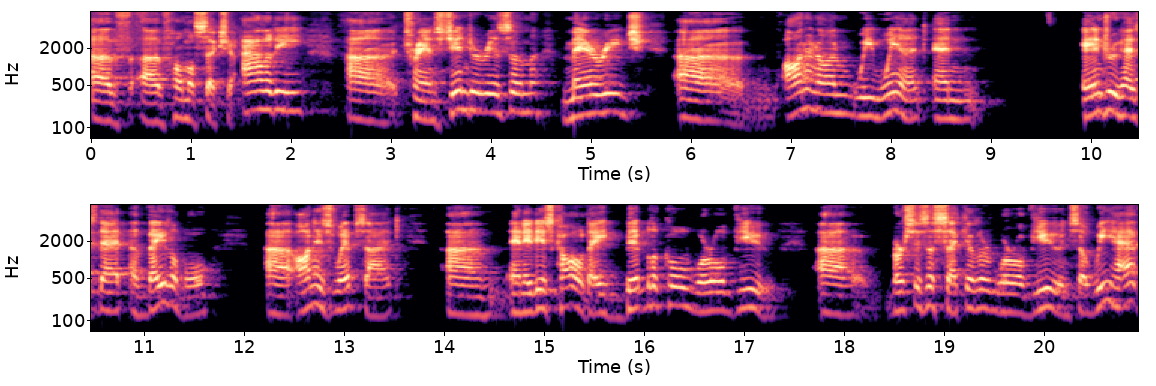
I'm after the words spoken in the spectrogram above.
of, of homosexuality, uh, transgenderism, marriage, uh, on and on we went. And Andrew has that available uh, on his website, um, and it is called a biblical worldview uh, versus a secular worldview. And so we have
